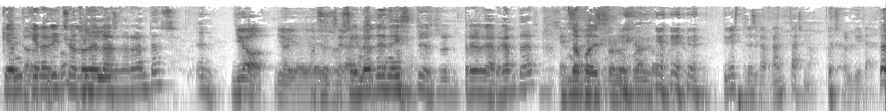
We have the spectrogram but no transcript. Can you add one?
¿Quién, quién ha dicho lo de las gargantas? Yo, yo, yo, yo. Pues eso, si no tenéis tres, tres gargantas, no podéis pronunciarlo. ¿Tienes tres gargantas? No, pues olvidar.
